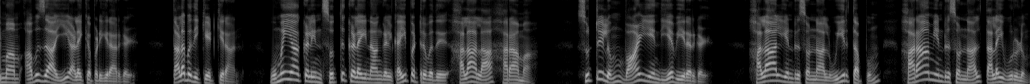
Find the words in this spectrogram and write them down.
இமாம் அவுசாயி அழைக்கப்படுகிறார்கள். தளபதி கேட்கிறான் உமையாக்களின் சொத்துக்களை நாங்கள் கைப்பற்றுவது ஹலாலா ஹராமா? சுற்றிலும் வாழ் ஏந்திய வீரர்கள். ஹலால் என்று சொன்னால் உயிர் தப்பும் ஹராம் என்று சொன்னால் தலை உருளும்.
